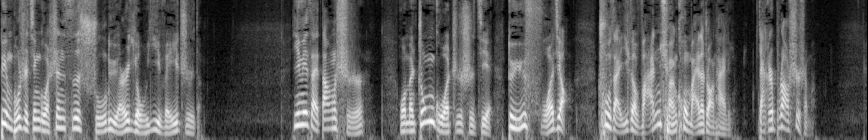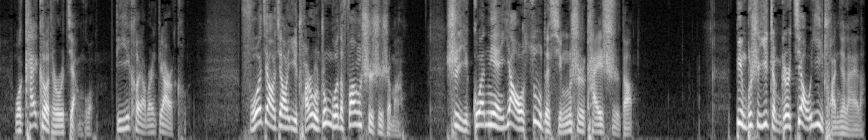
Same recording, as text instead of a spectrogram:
并不是经过深思熟虑而有意为之的。因为在当时，我们中国知识界对于佛教处在一个完全空白的状态里，压根不知道是什么。我开课的时候讲过，第一课要不然第二课，佛教教义传入中国的方式是什么？是以观念要素的形式开始的。并不是以整个教义传进来的，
